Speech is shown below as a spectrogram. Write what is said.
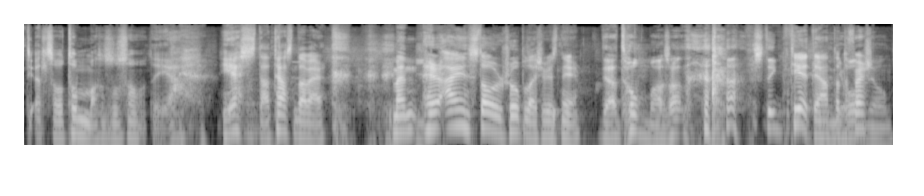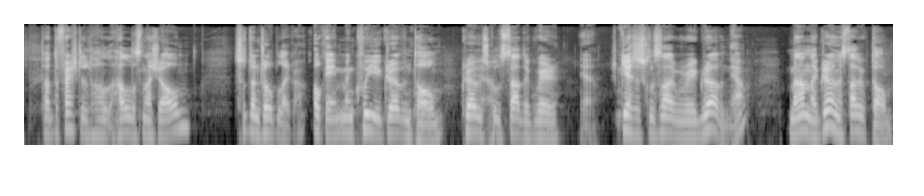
till Elsa och Thomas och så sa det ja. Yes, det är sånt där väl. Men här är en stor trouble där visst ner. Det är Thomas han. Stink. Det är att det först. Det är det först till Hallas nation. Så den trouble. Okej, men Queen Groven Tom. Groven skulle stadig vara. Ja. Jesus skulle stadig vara Groven, ja. Men andra Groven stadig Tom.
